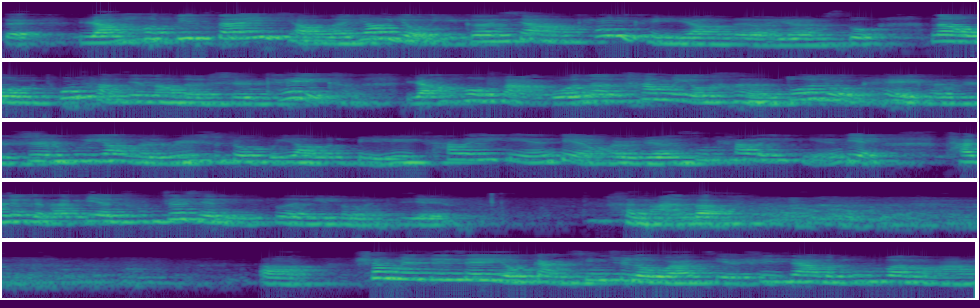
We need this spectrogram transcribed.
对，然后第三一条呢，要有一个像 cake 一样的元素。那我们通常见到的是 cake，然后法国呢，他们有很多种 cake，只是不一样的 ratio 不一样的比例，差了一点点或者元素差了一点点，他就给它变出这些名字，你怎么记？很难的。啊，上面这些有感兴趣的，我要解释一下的部分吗？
